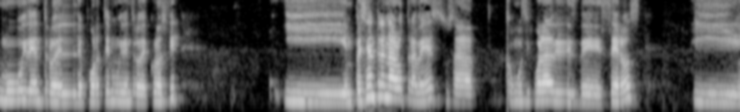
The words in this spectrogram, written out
muy dentro del deporte, muy dentro de CrossFit, y empecé a entrenar otra vez, o sea, como si fuera desde ceros, y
